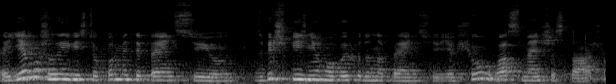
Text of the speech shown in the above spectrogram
Е, Є можливість оформити пенсію з більш пізнього виходу на пенсію, якщо у вас менше стажу.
